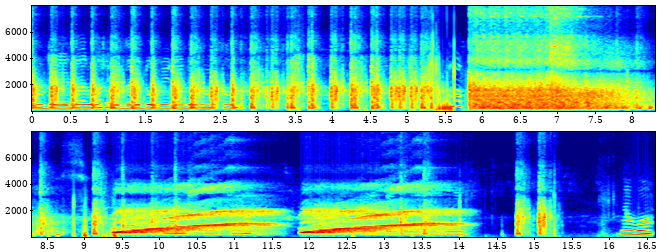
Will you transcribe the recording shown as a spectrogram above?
Şurada evler var. Evlere doğru ilerleyelim bakalım. Allah. Ne bu?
